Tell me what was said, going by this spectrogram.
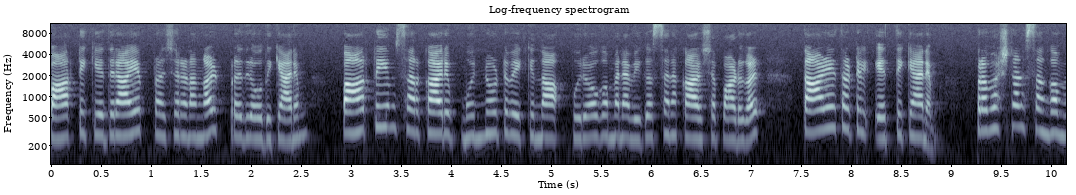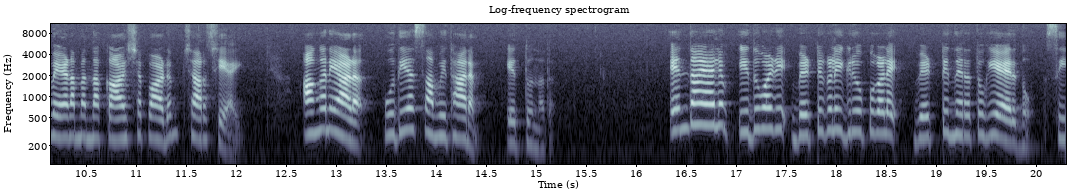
പാർട്ടിക്കെതിരായ പ്രചരണങ്ങൾ പ്രതിരോധിക്കാനും പാർട്ടിയും സർക്കാരും മുന്നോട്ട് വയ്ക്കുന്ന പുരോഗമന വികസന കാഴ്ചപ്പാടുകൾ താഴെത്തട്ടിൽ എത്തിക്കാനും പ്രൊഫഷണൽ സംഘം വേണമെന്ന കാഴ്ചപ്പാടും ചർച്ചയായി. അങ്ങനെയാണ് പുതിയ സംവിധാനം എത്തുന്നത്. എന്തായാലും ഇതുവഴി വെട്ടുകളി ഗ്രൂപ്പുകളെ വെട്ടിനിരത്തുകയായിരുന്നു സി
